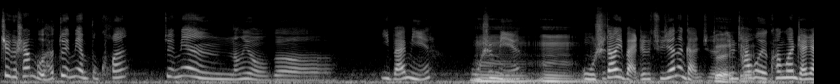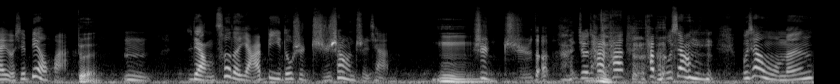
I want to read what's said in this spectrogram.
这个山谷它对面不宽，对面能有个一百米、五十米、嗯，嗯五十到一百这个区间的感觉，对因为它会宽宽窄窄有些变化。对，嗯，两侧的崖壁都是直上直下的，嗯。是直的，就它它 它不像不像我们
